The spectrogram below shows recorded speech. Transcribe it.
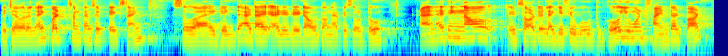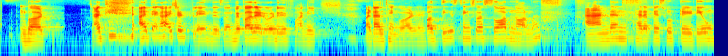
whichever I like but sometimes it takes time. So I did that, I edited it out on episode 2 and I think now it's sorted like if you would go you won't find that part but I think I think I should play in this one because it would be funny. But I'll think about it. Because these things were so abnormal, and then therapist would treat you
